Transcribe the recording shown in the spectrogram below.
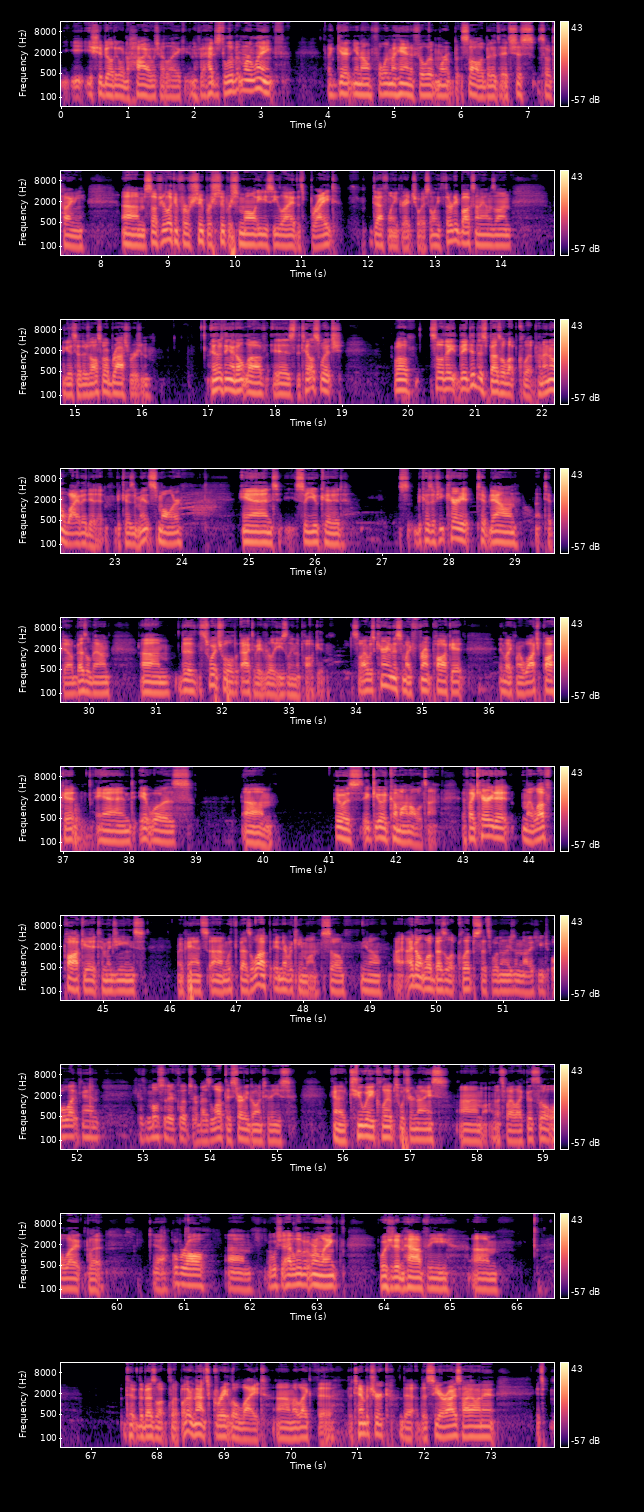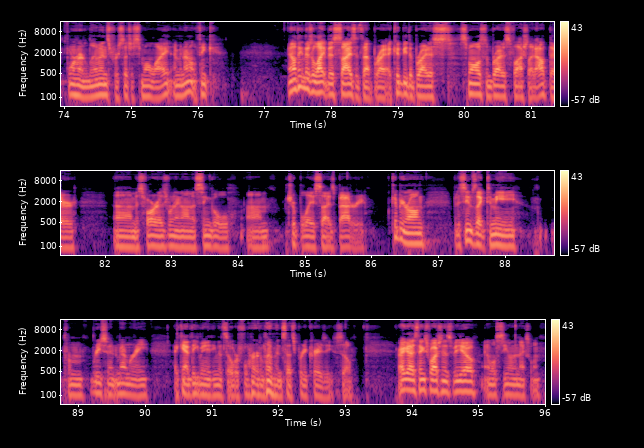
you should be able to go into high, which I like. And if it had just a little bit more length, I get it, you know, fully in my hand and feel a little more solid, but it's, it's just so tiny. Um, so if you're looking for super, super small EDC light that's bright, definitely a great choice. Only 30 bucks on Amazon. Like I said, there's also a brass version. The other thing I don't love is the tail switch. Well, so they, they did this bezel up clip, and I know why they did it, because it made it smaller and so you could, because if you carry it tip down, not tip down, bezel down, um, the, the switch will activate really easily in the pocket. So I was carrying this in my front pocket, in like my watch pocket, and it was, um, it was, it, it would come on all the time. If I carried it in my left pocket in my jeans, my pants, um, with the bezel up, it never came on. So, you know, I, I don't love bezel up clips. That's one reason I'm not a huge Olight fan because most of their clips are bezel up. They started going to these kind of two-way clips, which are nice. Um, that's why I like this little Olight. But yeah, overall, um, I wish it had a little bit more length. I wish it didn't have the um, the bezel up clip. Other than that, it's great little light. Um, I like the the temperature. The the CRI is high on it. It's 400 lumens for such a small light. I mean, I don't think I don't think there's a light this size that's that bright. It could be the brightest, smallest and brightest flashlight out there um, as far as running on a single um, AAA size battery. Could be wrong, but it seems like to me, from recent memory, I can't think of anything that's over 400 lumens. That's pretty crazy. So, all right, guys, thanks for watching this video, and we'll see you on the next one.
